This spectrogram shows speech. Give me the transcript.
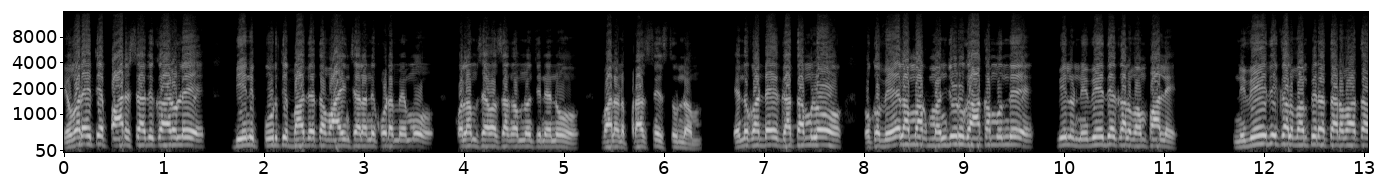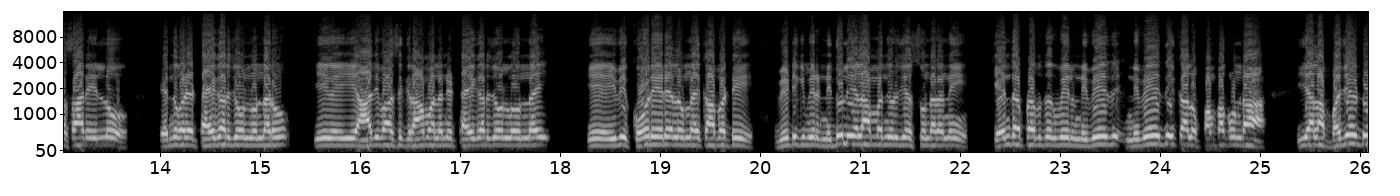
ఎవరైతే పారిశ్రామికారులే అధికారులే దీని పూర్తి బాధ్యత వాయించాలని కూడా మేము కులం సేవా సంఘం నుంచి నేను వాళ్ళని ప్రశ్నిస్తున్నాం. ఎందుకంటే గతంలో ఒకవేళ మాకు మంజూరు కాకముందే వీళ్ళు నివేదికలు పంపాలి. నివేదికలు పంపిన తర్వాత సార్ వీళ్ళు ఎందుకంటే టైగర్ జోన్లు ఉన్నారు. ఈ ఈ ఆదివాసీ గ్రామాలన్నీ టైగర్ జోన్లు ఉన్నాయి. ఇవి కోర్ ఏరియాలు ఉన్నాయి కాబట్టి వీటికి మీరు నిధులు ఎలా మంజూరు చేస్తున్నారని కేంద్ర ప్రభుత్వం వీళ్ళు నివేది నివేదికలు పంపకుండా ఇవాళ బడ్జెట్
